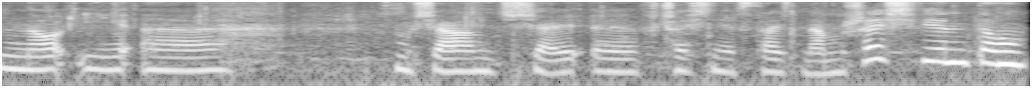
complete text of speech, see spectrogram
no i e, musiałam dzisiaj e, wcześniej wstać na mszę świętą,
